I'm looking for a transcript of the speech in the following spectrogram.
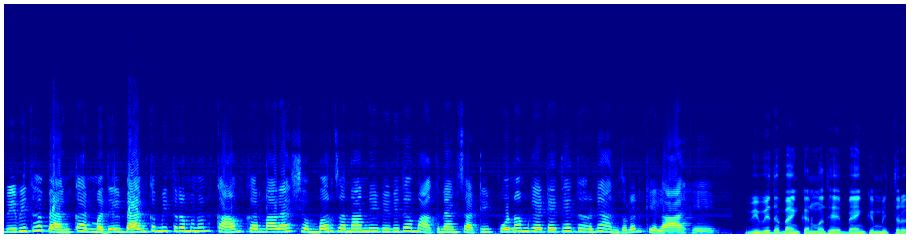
विविध बँकांमधील बँक मित्र म्हणून काम करणाऱ्या शंभर जणांनी विविध मागण्यांसाठी पूनम गेट येथे धरणे आंदोलन केलं आहे. विविध बँकांमध्ये बँक मित्र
